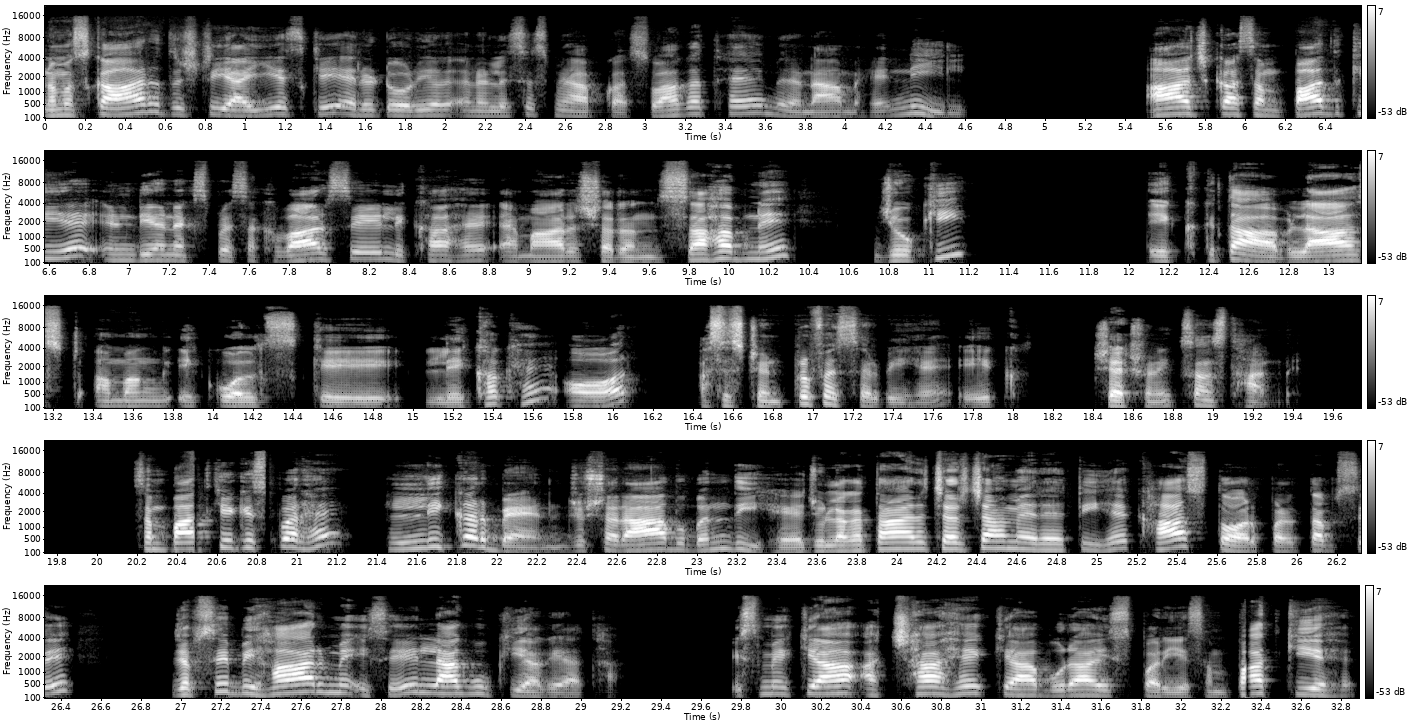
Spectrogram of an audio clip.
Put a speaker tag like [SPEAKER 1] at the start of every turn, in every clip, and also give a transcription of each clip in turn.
[SPEAKER 1] नमस्कार, दृष्टि आईएएस के एडिटोरियल एनालिसिस में आपका स्वागत है। मेरा नाम है नील। आज का संपादकीय इंडियन एक्सप्रेस अखबार से लिखा है एम आर शरण साहब ने, जो कि एक किताब लास्ट अमंग इक्वल्स के लेखक हैं और असिस्टेंट प्रोफेसर भी हैं एक शैक्षणिक संस्थान में। संपादकीय किस पर है? लिकर बैन, जो शराबबंदी है, जो लगातार चर्चा में रहती है खास तौर पर तब से, जब से बिहार में इसे लागू किया गया था। इसमें क्या अच्छा है, क्या बुरा इस पर यह संपात किए है।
